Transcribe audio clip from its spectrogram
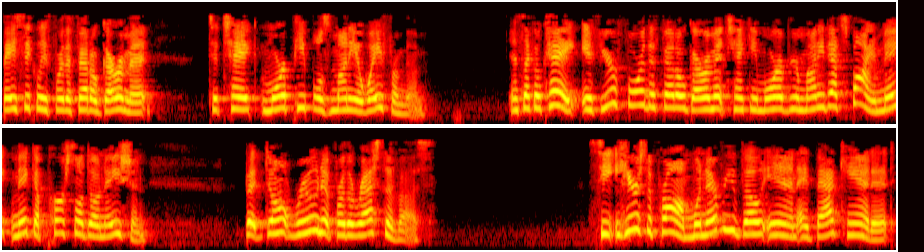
basically for the federal government, to take more people's money away from them. And it's like, okay, if you're for the federal government taking more of your money, that's fine. Make, make a personal donation. But don't ruin it for the rest of us. See, here's the problem. Whenever you vote in a bad candidate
